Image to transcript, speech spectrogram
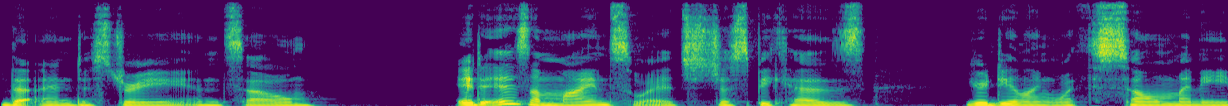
the industry and so it is a mind switch just because you're dealing with so many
